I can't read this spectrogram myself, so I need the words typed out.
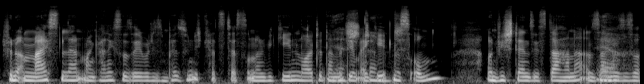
ich finde, am meisten lernt man gar nicht so sehr über diesen Persönlichkeitstest, sondern wie gehen Leute dann ja, mit dem stimmt. Ergebnis um und wie stellen sie es da. Ne? Also sagen ja. sie so,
